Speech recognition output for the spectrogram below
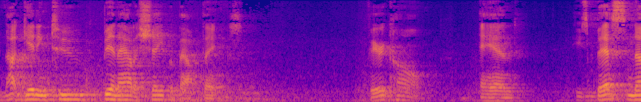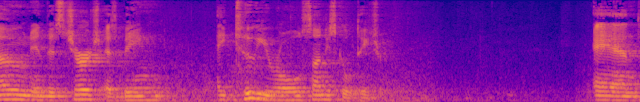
not getting too bent out of shape about things. Very calm. And he's best known in this church as being a two year old Sunday school teacher. And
